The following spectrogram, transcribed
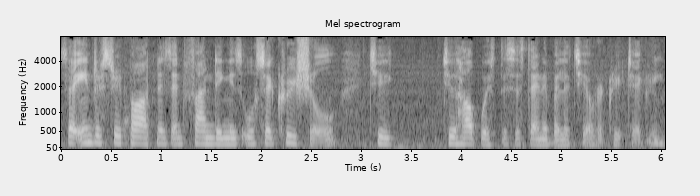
So, industry partners and funding is also crucial to, to help with the sustainability of Recruit Agri.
